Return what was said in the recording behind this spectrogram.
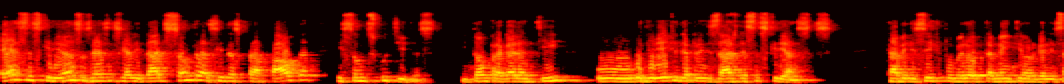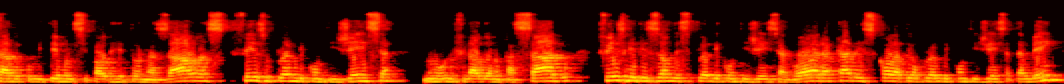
essas crianças, essas realidades são trazidas para a pauta e são discutidas. Então, para garantir o, o direito de aprendizagem dessas crianças. Cabe dizer que Pomerode também tem organizado o Comitê Municipal de Retorno às Aulas, fez o plano de contingência no, no, final do ano passado, fez revisão desse plano de contingência agora. Cada escola tem um plano de contingência também,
